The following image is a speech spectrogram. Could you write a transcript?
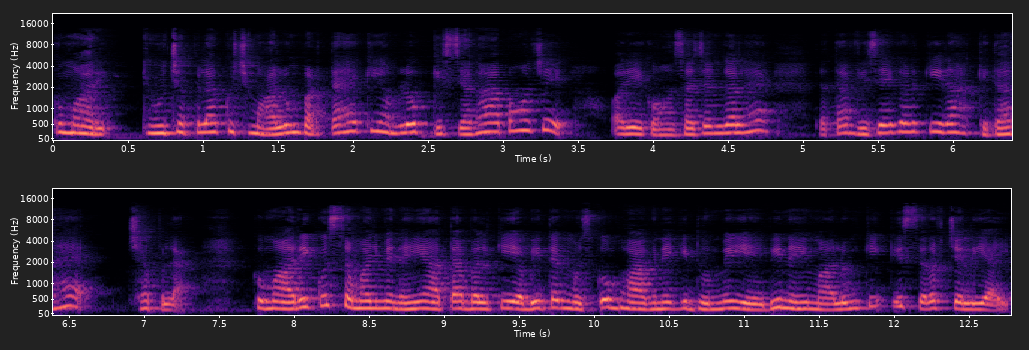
कुमारी, क्यों चपला? कुछ मालूम पड़ता है कि हम लोग किस जगह पहुँचे और ये कौन सा जंगल है? तथा विजयगढ़ की राह किधर है? छपला कुमारी कुछ समझ में नहीं आता, बल्कि अभी तक मुझको भागने की धुन में यह भी नहीं मालूम कि किस तरफ़ चली आई।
